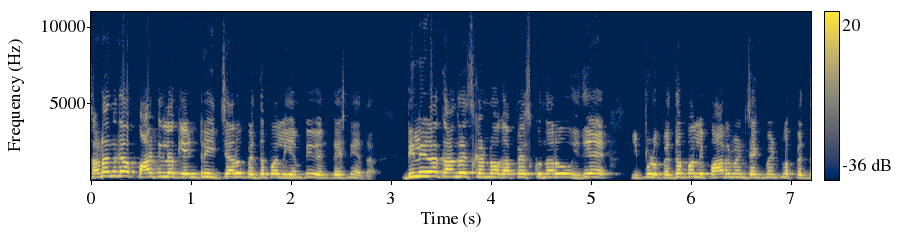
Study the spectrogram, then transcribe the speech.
సడన్గా పార్టీలోకి ఎంట్రీ ఇచ్చారు పెద్దపల్లి ఎంపీ వెంకటేష్ నేత. ఢిల్లీలో కాంగ్రెస్ కండువా కప్పేసుకున్నారు. ఇదే ఇప్పుడు పెద్దపల్లి పార్లమెంట్ సెగ్మెంట్లో పెద్ద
